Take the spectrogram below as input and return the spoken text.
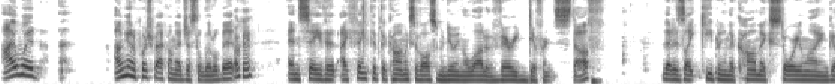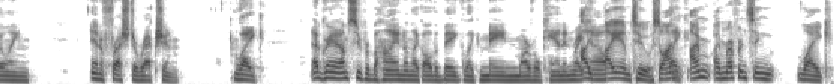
I would. I'm going to push back on that just a little bit. Okay. and say that I think that the comics have also been doing a lot of very different stuff that is like keeping the comic storyline going in a fresh direction. Like, now granted, I'm super behind on like all the big like main Marvel canon right I, now. I am too. So I'm Like- I'm I'm referencing like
